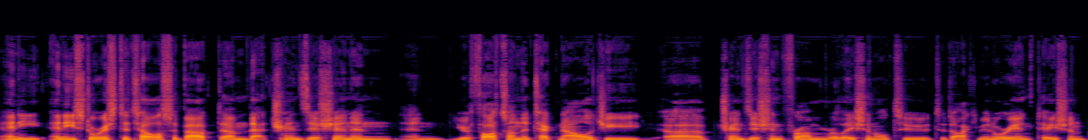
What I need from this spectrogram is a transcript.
Any any stories to tell us about um, that transition and and your thoughts on the technology uh, transition from relational to to document orientation?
